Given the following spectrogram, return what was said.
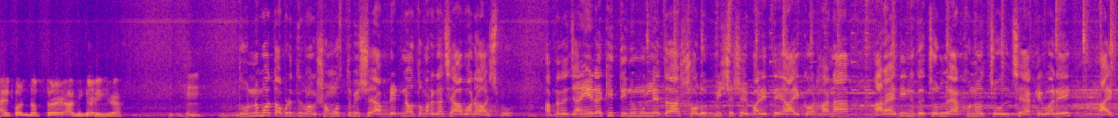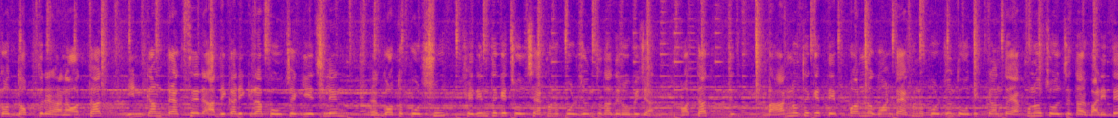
আয়কর দপ্তরের আধিকারিকরা। ধন্যবাদ অপরাধ সমস্ত বিষয়ে আপডেট নাও, তোমার কাছে আবারও আসব। আপনাদের জানিয়ে রাখি, তৃণমূল নেতা স্বরূপ বিশ্বাসের বাড়িতে আয়কর হানা, আড়াই দিন হতে চলল এখনও চলছে একেবারে আয়কর দপ্তরের হানা। অর্থাৎ ইনকাম ট্যাক্সের আধিকারিকরা পৌঁছে গিয়েছিলেন গত পরশু। সেদিন থেকে চলছে এখনও পর্যন্ত তাদের অভিযান। অর্থাৎ বাহান্ন থেকে তেপ্পান্ন ঘণ্টা এখনও পর্যন্ত অতিক্রান্ত এখনও চলছে তার বাড়িতে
